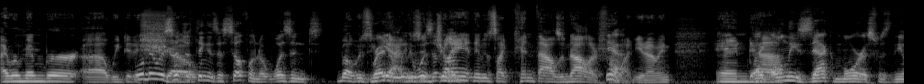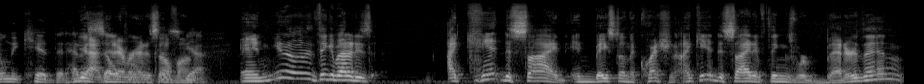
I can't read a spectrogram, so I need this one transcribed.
I remember uh, we did a show. Well, there was such a thing as a cell phone. It wasn't. well, it was readily- yeah, it was a wasn't giant. Like, and it was like ten thousand dollars for Yeah. one. You know what I mean? And like uh, only Zach Morris was the only kid that had yeah, a cell that phone. ever had a cell phone. Yeah. And you know the thing about it is, I can't decide. And based on the question, I can't decide if things were better then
